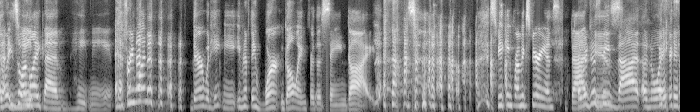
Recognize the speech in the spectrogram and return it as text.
That- so I'm like, them hate me. everyone there would hate me even if they weren't going for the same guy. Speaking from experience, that I would just be that annoying.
